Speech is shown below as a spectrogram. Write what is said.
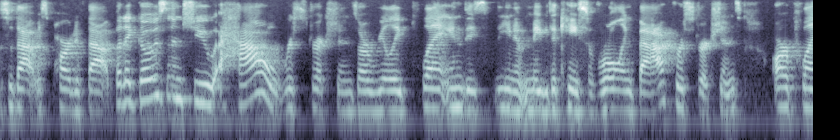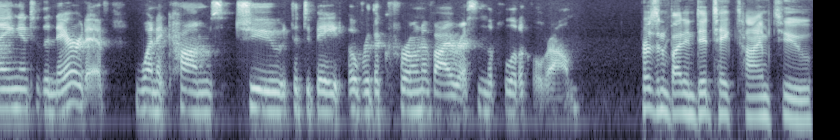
So that was part of that. But it goes into how restrictions are really playing these, you know, maybe the case of rolling back restrictions are playing into the narrative when it comes to the debate over the coronavirus in the political realm. President Biden did take time to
